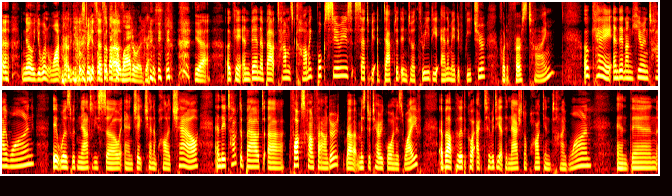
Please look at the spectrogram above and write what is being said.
no, you wouldn't want vertical streets. That's, a, that's a ladder, I guess. Yeah. Okay. And then about Tom's comic book series set to be adapted into a 3D animated feature for the first time. Okay. And then on here in Taiwan, it was with Natalie So and Jake Chen and Paula Chow. And they talked about uh, Foxconn founder, uh, Mr. Terry Gou and his wife, about political activity at the national park in Taiwan. And then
